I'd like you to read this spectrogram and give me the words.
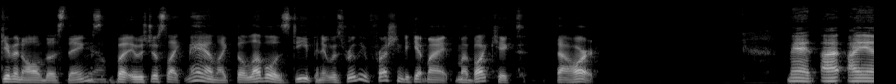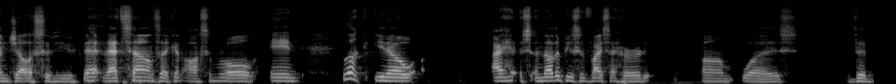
given all of those things. Yeah. But it was just like, man, like the level is deep and it was really refreshing to get my my butt kicked that hard. Man, I, I am jealous of you. That that sounds like an awesome roll. And look, you know, I another piece of advice I heard um, was the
